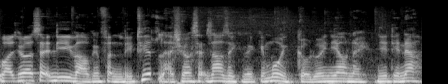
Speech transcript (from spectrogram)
Và chúng ta sẽ đi vào cái phần lý thuyết là chúng ta sẽ giao dịch về cái mô hình cờ đuôi nheo này như thế nào.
